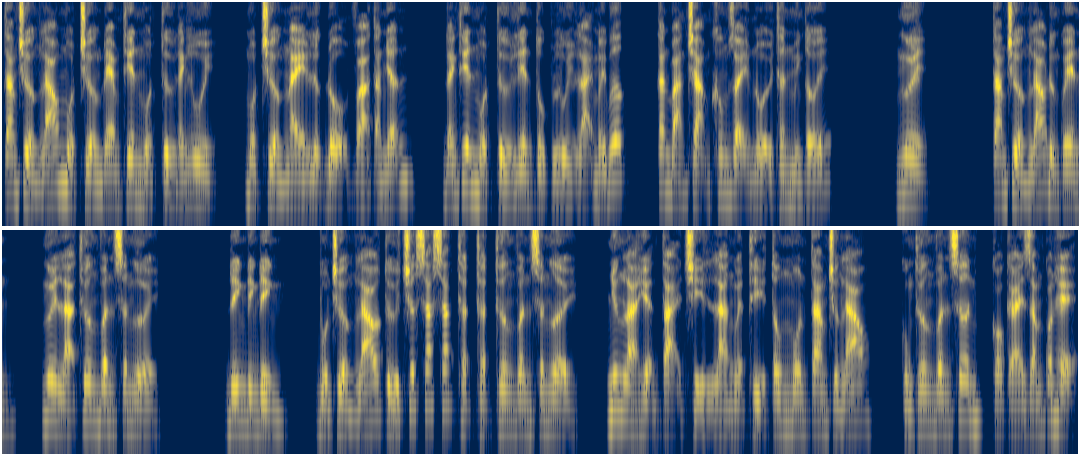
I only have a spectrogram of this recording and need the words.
tam trưởng lão một trưởng đem thiên một tử đánh lui, một trưởng này lực độ và tàn nhẫn, đánh thiên một tử liên tục lùi lại mấy bước, căn bản chạm không dậy nổi thân mình tới. Ngươi, tam trưởng lão đừng quên, ngươi là thương vân sơn người. Đinh đinh đinh, bổn trưởng lão từ trước sát sắc thật thật thương vân sơn người, nhưng là hiện tại chỉ là nguyệt thị tông môn tam trưởng lão, cùng thương vân sơn có cái dám quan hệ.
